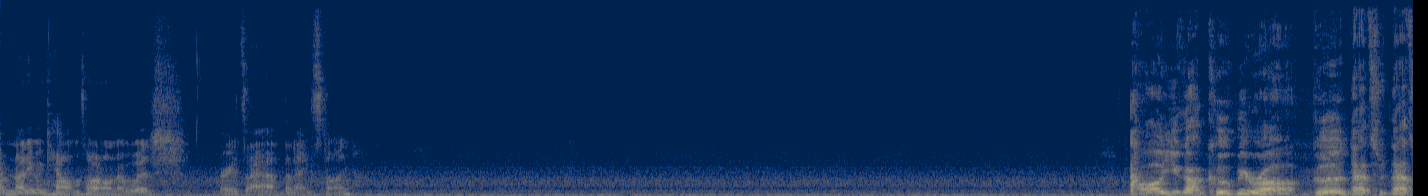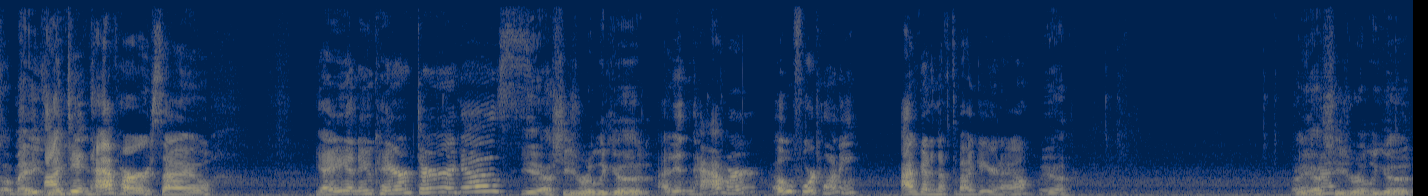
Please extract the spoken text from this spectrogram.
I'm not even counting, so I don't know which where it's at. The next one. Oh, you got Kubira. Good. That's that's amazing. I didn't have her, so yay, a new character, I guess. Yeah, she's really good. I didn't have her. Oh, 420. I've got enough to buy gear now. Yeah. Oh yeah, she's really good.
